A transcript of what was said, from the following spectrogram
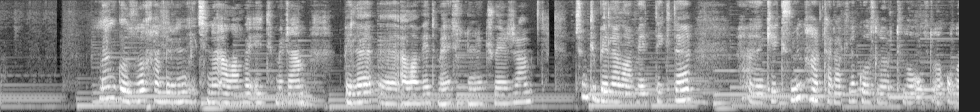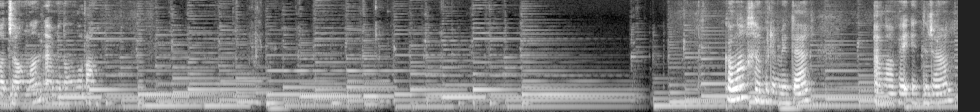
Mən qozu xəmirin içinə əlavə etmirəm. Belə ə, əlavə etməyə üstünlük verirəm. Çünki belə əlavə etdikdə ə, keksimin hər tərəfli qozla örtülü olacağından əmin oluram. Qalan xəmirimi də əlavə edirəm.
